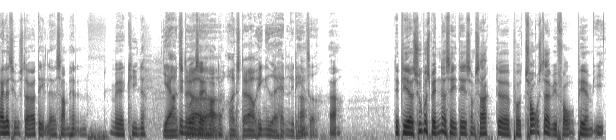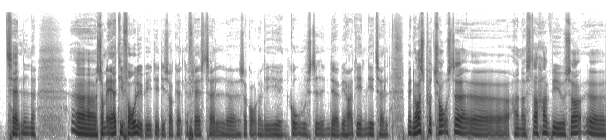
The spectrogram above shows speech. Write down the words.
relativt større del af samhandlen med Kina. Ja, og en, større, USA har det. og en større afhængighed af handel i det ja, hele taget. Ja. Det bliver super spændende at se. Det er som sagt øh, på torsdag, vi får PMI-tallene, øh, som er de forløbige, det er de såkaldte flashtal. Øh, så går der lige en god uges tid, inden der vi har de endelige tal. Men også på torsdag, øh, Anders, der har vi jo så øh,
